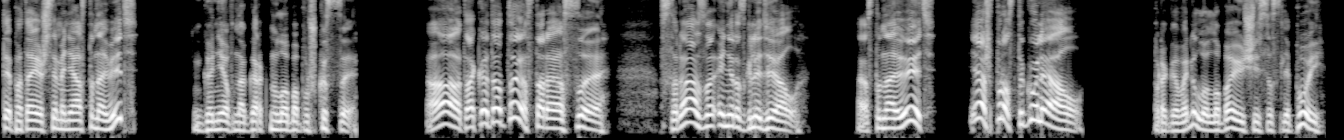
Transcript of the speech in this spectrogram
ты пытаешься меня остановить?» Гневно гаркнула бабушка Сы. «А, так это ты, старая Сы! Сразу и не разглядел! Остановить? Я ж просто гулял!» Проговорил улыбающийся слепой,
